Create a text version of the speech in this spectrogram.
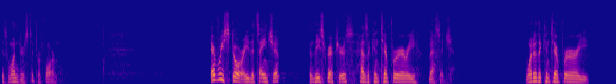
his wonders to perform. Every story that's ancient in these scriptures has a contemporary message. What are the contemporary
